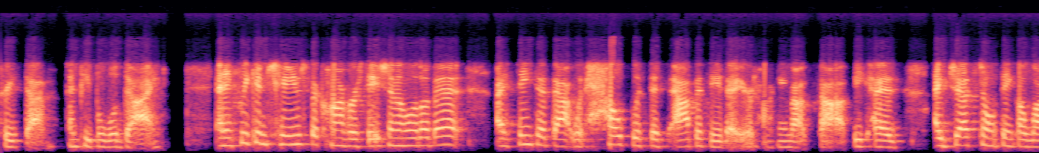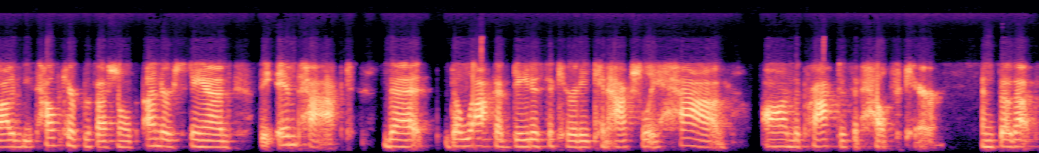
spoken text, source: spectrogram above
treat them and people will die. And if we can change the conversation a little bit, I think that that would help with this apathy that you're talking about, Scott, because I just don't think a lot of these healthcare professionals understand the impact that the lack of data security can actually have on the practice of healthcare. And so that's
